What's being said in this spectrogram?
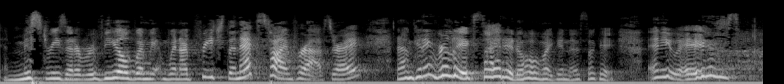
and mysteries that are revealed when we, when I preach the next time, perhaps, right? And I'm getting really excited. Oh my goodness. Okay. Anyways.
